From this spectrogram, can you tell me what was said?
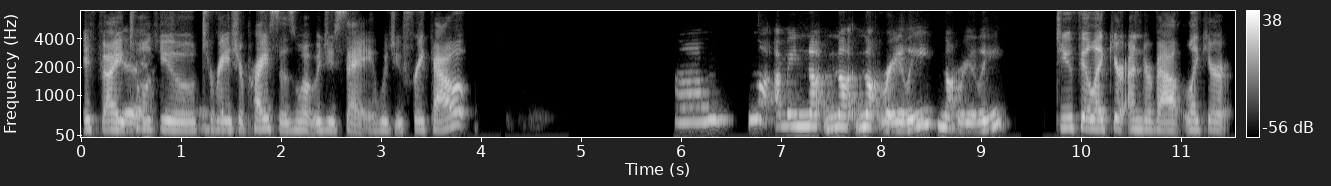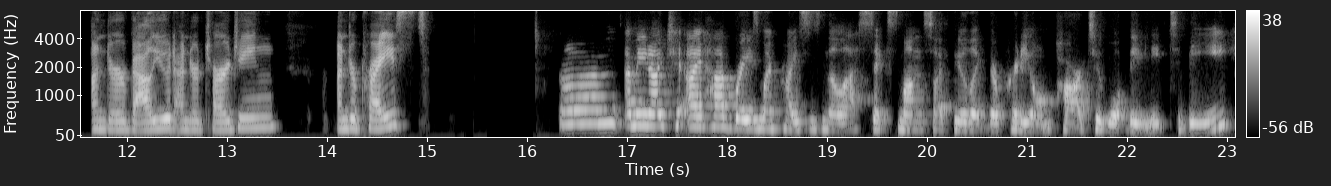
If I yeah. told you to raise your prices, what would you say? Would you freak out? Um, not I mean not not not really, not really. Do you feel like you're undervalued like you're undervalued, undercharging, underpriced? Um, I mean, I, I have raised my prices in the last six months. I feel like they're pretty on par to what they need to be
